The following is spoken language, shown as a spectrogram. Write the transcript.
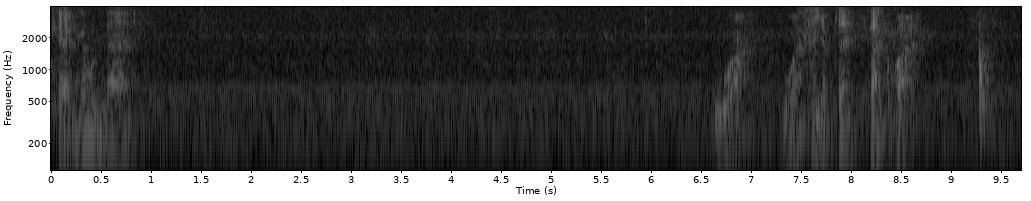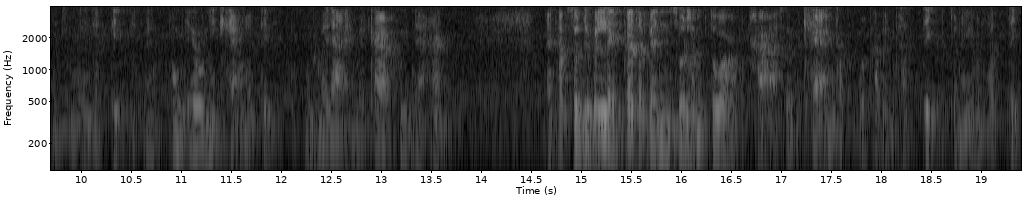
แขนก็หมุนได้หัวหัวขยับได้ซ้ายขวา มันต้องมันจะติดนิดนึงตรงเอวนี่แข็งติดหมุนไม่ได้ ไม่กล้าฝืนนะหักนะครับ ส่วนที่เป็นเหล็กก็จะเป็นส่วนลำตัวกับขา ส่วนแขนกับหัวก็เป็นพลาสติก ตัวนี้ก็เป็นพลาสติก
